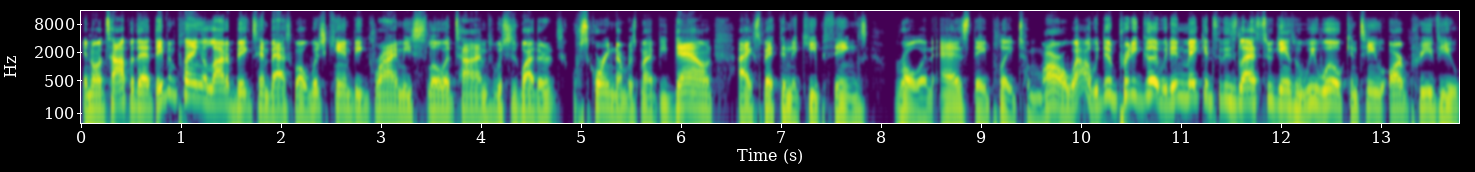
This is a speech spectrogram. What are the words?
And on top of that, they've been playing a lot of Big Ten basketball, which can be grimy, slow at times, which is why their scoring numbers might be down. I expect them to keep things rolling as they play tomorrow. Wow, we did pretty good. We didn't make it to these last two games, but we will continue our preview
